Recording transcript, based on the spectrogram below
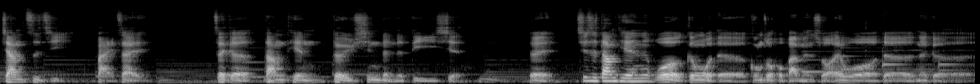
将自己摆在这个当天对于新人的第一线。嗯对，其实当天我有跟我的工作伙伴们说，哎、我的那个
